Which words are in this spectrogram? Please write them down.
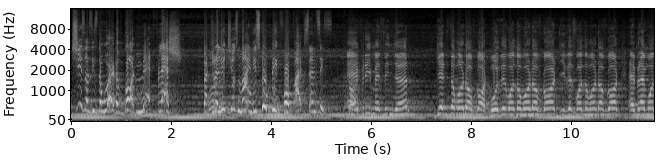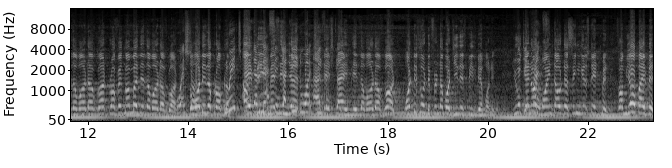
Jesus is the word of God made flesh. But religious mind is too big for five senses. God. Every messenger gets the word of God. Moses was the word of God. Jesus was the word of God. Abraham was the word of God. Prophet Muhammad is the word of God. Question. So what is the problem? Which of the Every messenger did what at Jesus its did? time is the word of God. What is so different about Jesus? Peace be upon him. You The cannot difference- point out a single statement from your Bible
